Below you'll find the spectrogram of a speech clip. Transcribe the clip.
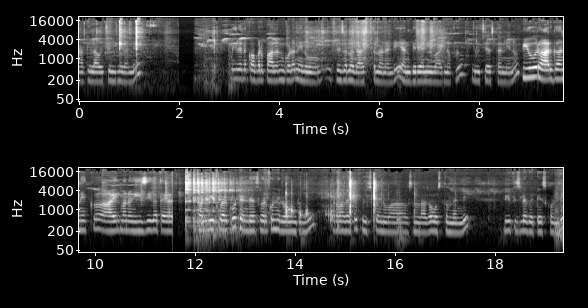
నాకు ఇలా వచ్చింది చూడండి. మిగిలిన కొబ్బరి పాలను కూడా నేను ఫ్రిజర్లో దాచుతున్నానండి. అండ్ బిర్యానీ వాడినప్పుడు యూజ్ చేస్తాను నేను. ప్యూర్ ఆర్గానిక్ ఆయిల్ మనం ఈజీగా తయారు వన్ వీక్ వరకు టెన్ డేస్ వరకు నిల్వ ఉంటుంది. తర్వాత అయితే పులిసిపోయిన వాసనలాగా వస్తుందండి. డీప్ ఫ్రిడ్జ్లో పెట్టేసుకోండి.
